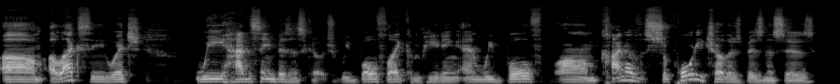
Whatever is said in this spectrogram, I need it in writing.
um, Alexi, which we had the same business coach. We both like competing and we both um, kind of support each other's businesses.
